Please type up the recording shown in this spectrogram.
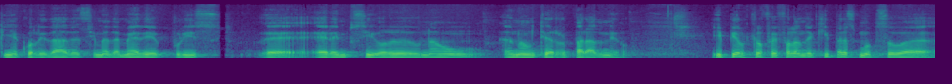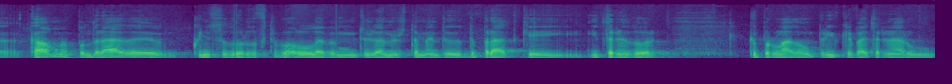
tinha qualidade acima da média, por isso era impossível eu não, eu não ter reparado nele. E pelo que ele foi falando aqui, parece uma pessoa calma, ponderada, conhecedor do futebol, leva muitos anos também de, de prática e, e, treinador, que por um lado é um perigo que vai treinar o,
